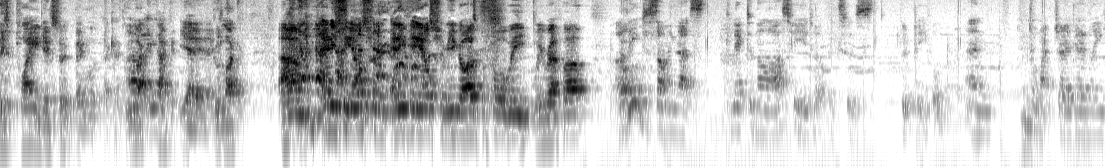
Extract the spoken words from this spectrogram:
he's playing against it. Bangladesh. Okay, good Oh, luck. yeah. Pack- yeah, yeah. Good luck. Um, anything else from anything else from you guys before we, we wrap up? I think just something that's connected in the last few topics was good people and talking about Joe Denley,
